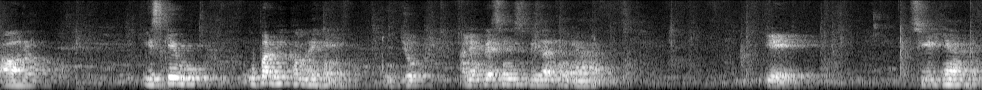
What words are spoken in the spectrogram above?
और इसके ऊपर भी कमरे हैं, जो अनेक पेशेंट्स भी रहते हैं यहाँ। ये सीढ़ियाँ हैं।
